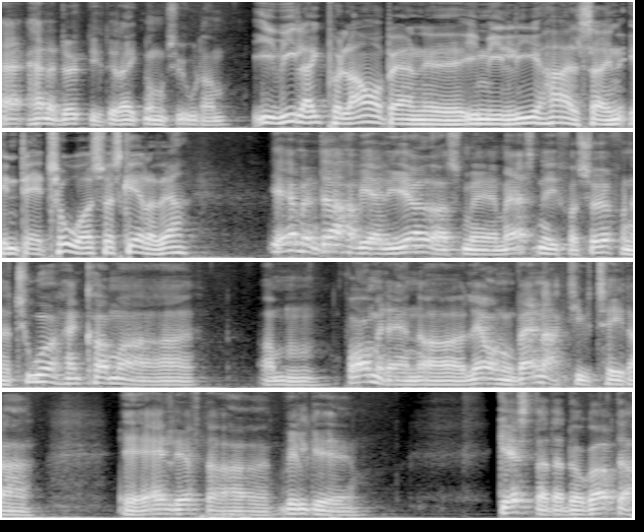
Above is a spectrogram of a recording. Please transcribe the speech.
han er dygtig, det er der ikke nogen tvivl om. I hviler ikke på laverbærene, Emil. I har altså en, en dag to også. Hvad sker der der? Ja, men der har vi allieret os med Madsen fra Surf og Natur. Han kommer om formiddagen og laver nogle vandaktiviteter, øh, alt efter hvilke gæster, der dukker op, der,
